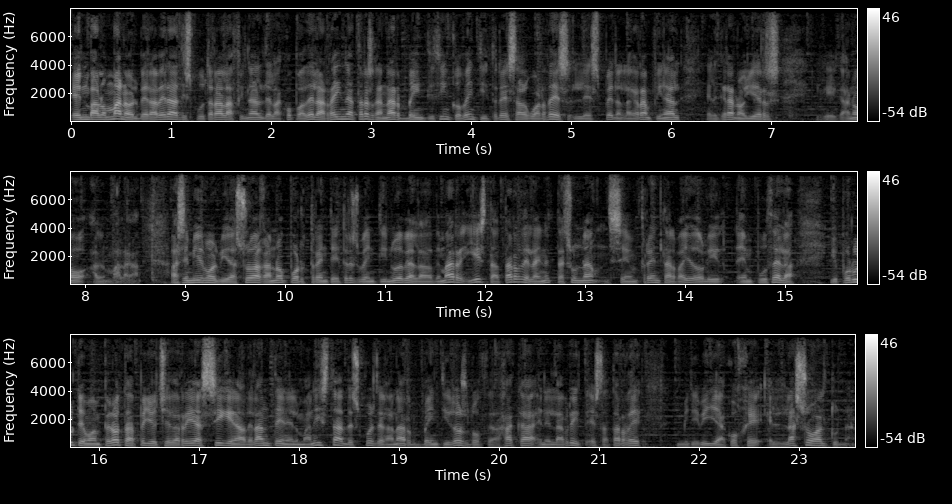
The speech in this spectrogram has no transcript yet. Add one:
En balonmano, el Veravera disputará la final de la Copa de la Reina tras ganar 25-23 al Guardés. Le espera en la gran final el Granollers, que ganó al Málaga. Asimismo, el Vidasoa ganó por 33-29 al Ademar y esta tarde la Inectasuna se enfrenta al Valladolid en Pucela. Y por último, en pelota, Pello Echeverría sigue adelante en el Manista después de ganar 22-12 a Jaca en el Abrit. Esta tarde, Miribilla acoge el Laso Altuna.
